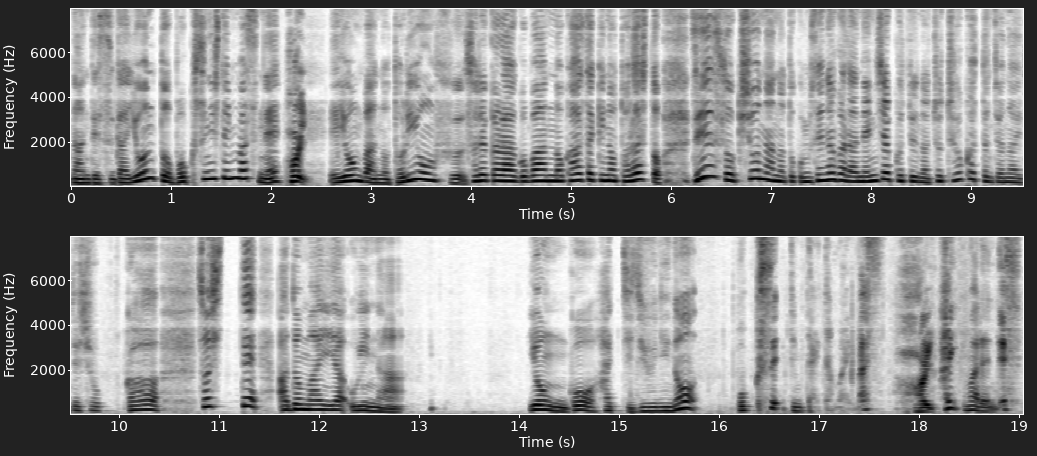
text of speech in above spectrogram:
なんですが4とボックスにしてみますね。はいえー4番のトリオンフ、それから5番の川崎のトラスト、前走気象難のとこ見せながらね、2着っていうのはちょっと強かったんじゃないでしょうか。そして、アドマイヤウィナー、4、5、8、12のボックスへ行ってみたいと思います。はいはい、マレンです。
